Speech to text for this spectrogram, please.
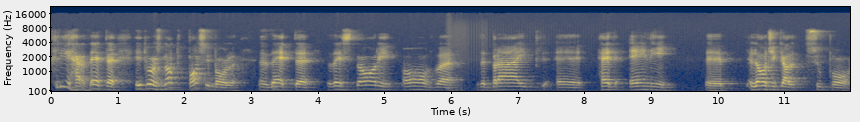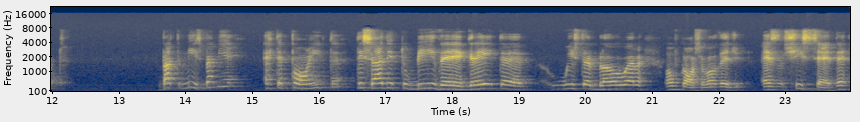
clear that uh, it was not possible that uh, the story of uh, the bribe uh, had any logical support. But Miss Bamieh, at a point, decided to be the great whistleblower of Kosovo, the, as she said,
